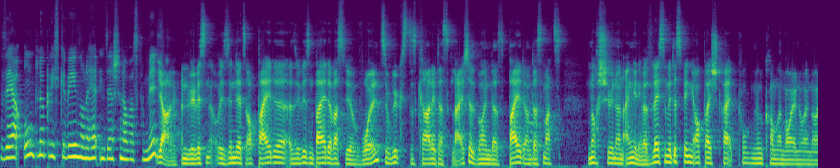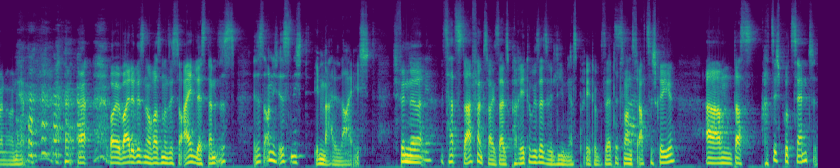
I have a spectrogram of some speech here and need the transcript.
sehr unglücklich gewesen oder hätten sehr schnell auch was vermisst. Ja, und wir wissen, wir sind jetzt auch beide, also wir wissen beide, was wir wollen. Zum Glück ist das gerade das Gleiche. Wir wollen das beide und das macht es noch schöner und angenehmer. Vielleicht sind wir deswegen auch bei Streitpunkt 0,9999. Weil wir beide wissen auch, was man sich so einlässt. Dann ist es, es ist auch nicht, ist nicht immer leicht. Ich finde, Nee. es hat es da anfangs gesagt, das Pareto-Gesetz, wir lieben das Pareto-Gesetz, Total. 2080-Regel. ähm, dass 80 Prozent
